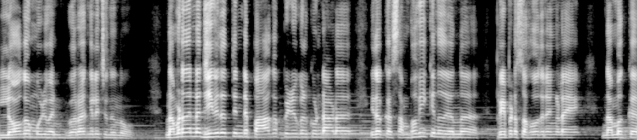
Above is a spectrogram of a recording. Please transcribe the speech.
ലോകം മുഴുവൻ വിറങ്ങലിച്ചു നിന്നു നമ്മുടെ തന്നെ ജീവിതത്തിന്റെ പാകപ്പിഴുകൾ കൊണ്ടാണ് ഇതൊക്കെ സംഭവിക്കുന്നത് എന്ന് പ്രിയപ്പെട്ട സഹോദരങ്ങളെ നമുക്ക്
